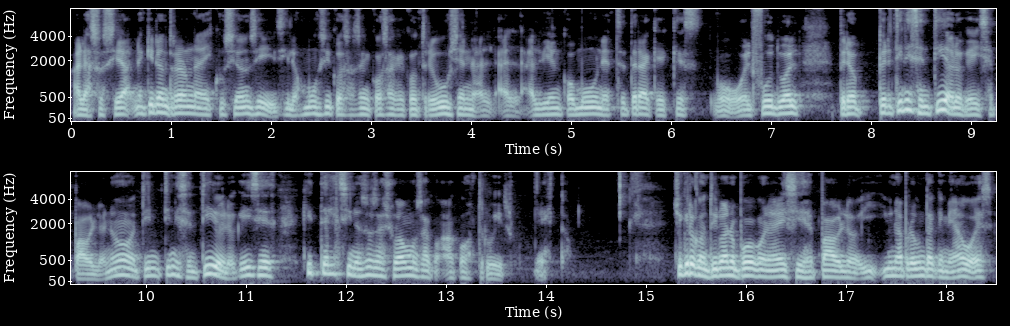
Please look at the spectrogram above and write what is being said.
a la sociedad. No quiero entrar en una discusión si, si los músicos hacen cosas que contribuyen al, bien común, etcétera, que, es, o, el fútbol, pero, pero tiene sentido lo que dice Pablo, ¿no? Tiene, sentido. Lo que dice es, ¿qué tal si nosotros ayudamos a, construir esto? Yo quiero continuar un poco con el análisis de Pablo y, una pregunta que me hago es,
